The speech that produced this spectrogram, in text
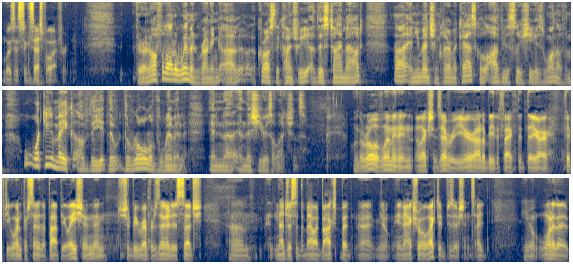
was a successful effort. There are an awful lot of women running uh, across the country uh, this time out. Uh, and you mentioned Claire McCaskill. Obviously, she is one of them. What do you make of the, the, the role of women in, uh, in this year's elections? Well, the role of women in elections every year ought to be the fact that they are 51% of the population and should be represented as such, um, not just at the ballot box, but uh, you know, in actual elected positions. I, you know, one of the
